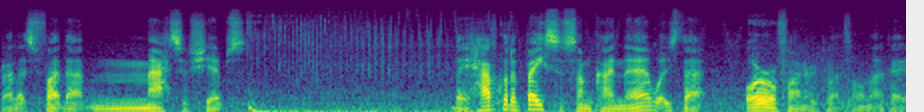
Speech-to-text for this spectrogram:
Right, let's fight that mass of ships. They have got a base of some kind there. What is that? Oil refinery platform. Okay.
